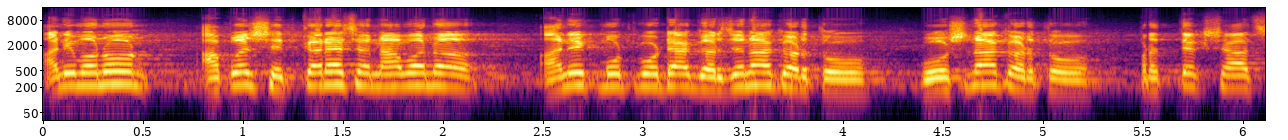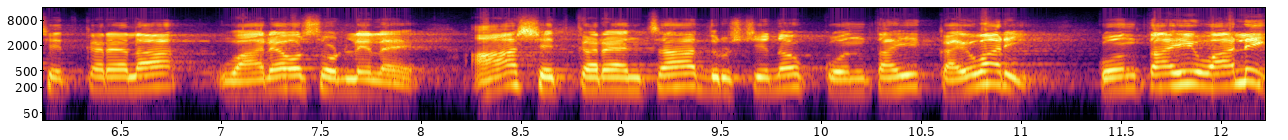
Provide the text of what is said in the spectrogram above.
आणि म्हणून आपण शेतकऱ्याच्या नावानं अनेक मोठमोठ्या गर्जना करतो घोषणा करतो. प्रत्यक्षात शेतकऱ्याला वाऱ्यावर सोडलेलं आहे. आज शेतकऱ्यांच्या दृष्टीनं कोणताही कैवारी कोणताही वाली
